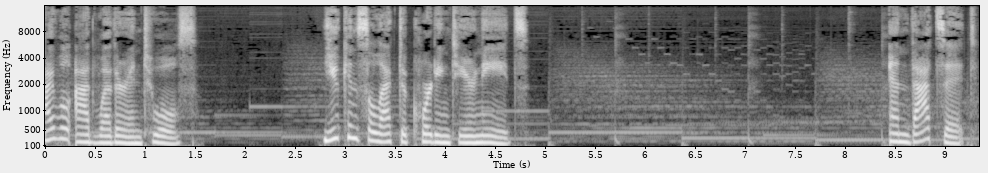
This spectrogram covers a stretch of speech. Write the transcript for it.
I will add weather and tools. You can select according to your needs. And that's it.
